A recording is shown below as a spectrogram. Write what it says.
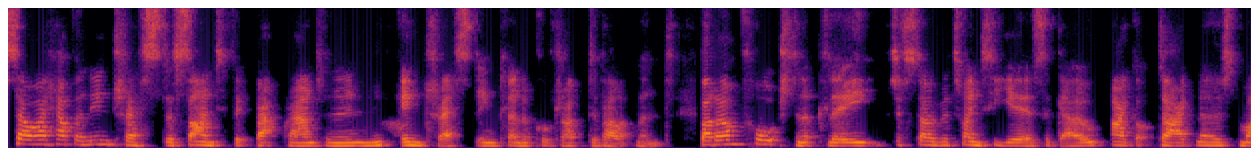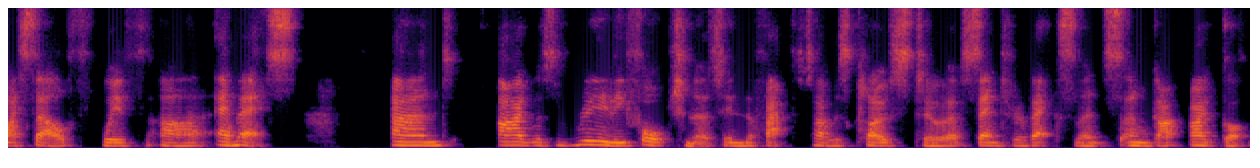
So I have an interest, a scientific background, and an interest in clinical drug development. But unfortunately, just over 20 years ago, I got diagnosed myself with uh, MS. And I was really fortunate in the fact that I was close to a centre of excellence and got, I got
